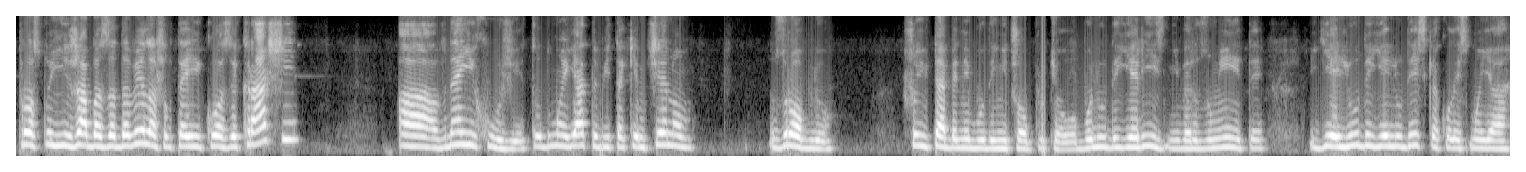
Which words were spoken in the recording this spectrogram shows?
просто її жаба задавила, що в тієї кози кращі, а в неї хужі. То думаю, я тобі таким чином зроблю, що і в тебе не буде нічого путьового, бо люди є різні, ви розумієте. Є люди, є людиська, колись моя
